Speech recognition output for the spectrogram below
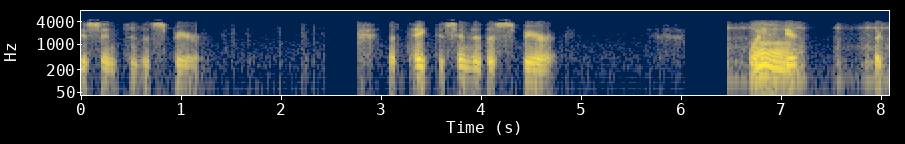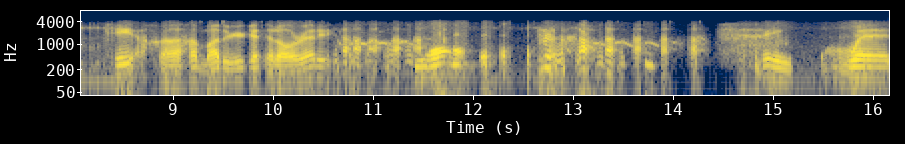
this into the spirit. Let's take this into the spirit. When Oh. his, the king, uh, mother, you're getting it already. Yes. Praise God. when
